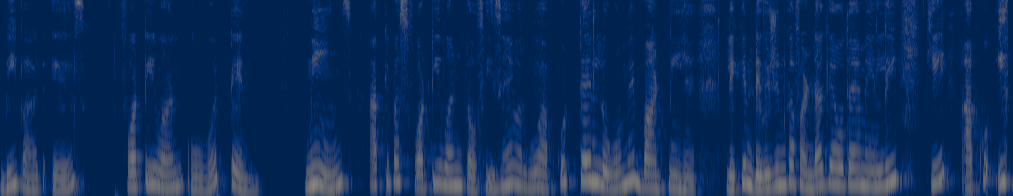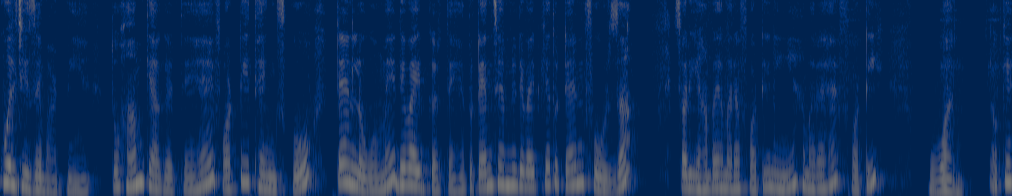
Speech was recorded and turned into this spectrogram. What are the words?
B part is forty one over ten means आपके पास फोर्टी वन टॉफ़ीज़ हैं और वो आपको टेन लोगों में बांटनी है। लेकिन डिवीज़न का फंडा क्या होता है मेनली कि आपको इक्वल चीज़ें बांटनी हैं। तो हम क्या करते हैं? फोर्टी थिंग्स को टेन लोगों में डिवाइड करते हैं। तो टेन से हमने डिवाइड किया तो टेन फोर ज़ा। सॉरी यहाँ पर हमारा फोर्टी नहीं है, हमारा है फोर्टी वन ओके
